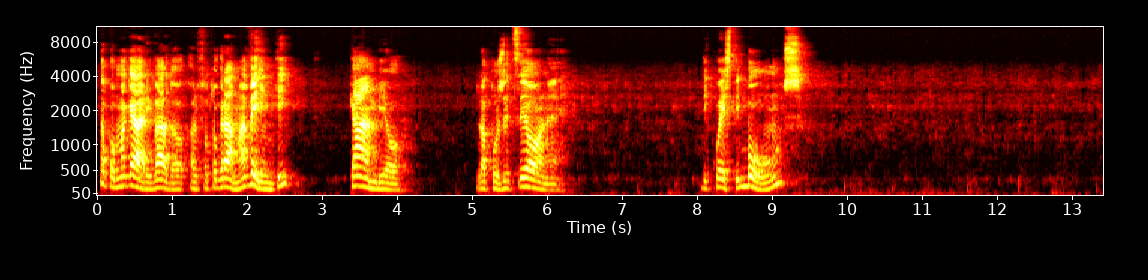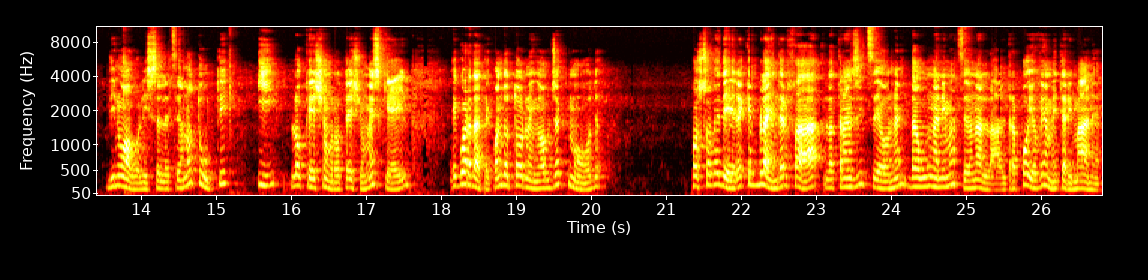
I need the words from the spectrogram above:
Dopo magari vado al fotogramma 20, cambio la posizione di questi bones di nuovo li seleziono tutti i location rotation e scale e guardate quando torno in object mode posso vedere che blender fa la transizione da un'animazione all'altra poi ovviamente rimane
